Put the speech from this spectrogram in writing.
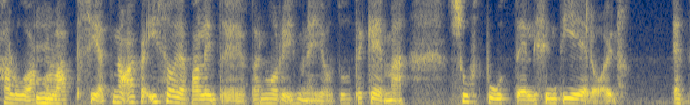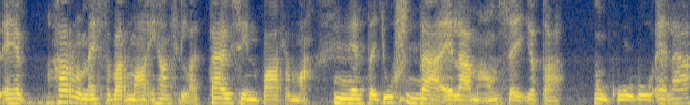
haluaako mm. lapsia. Että ne on aika isoja valintoja, joita nuori ihminen joutuu tekemään suht puutteellisin tiedoin. Että ei, harva meistä varmaan ihan sillä täysin varma, mm. että just mm. tämä elämä on se, jota mun kuuluu elää.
